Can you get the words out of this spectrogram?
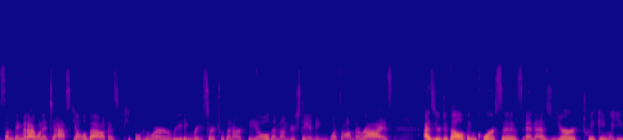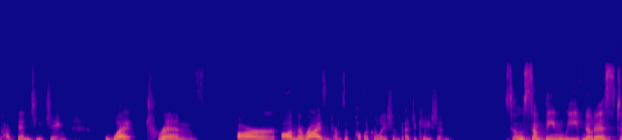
something that I wanted to ask y'all about as people who are reading research within our field and understanding what's on the rise. As you're developing courses and as you're tweaking what you have been teaching, what trends are on the rise in terms of public relations education? So, something we've noticed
